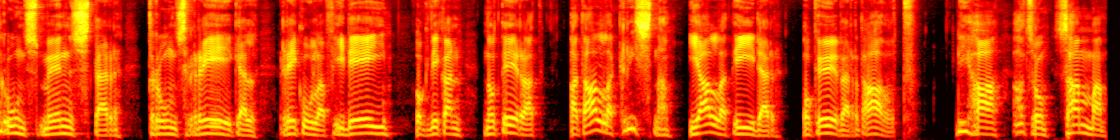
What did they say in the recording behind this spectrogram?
trons mönster, trons regel, regula fidei, och vi kan notera att, att alla kristna i alla tider och överallt, de har alltså samma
